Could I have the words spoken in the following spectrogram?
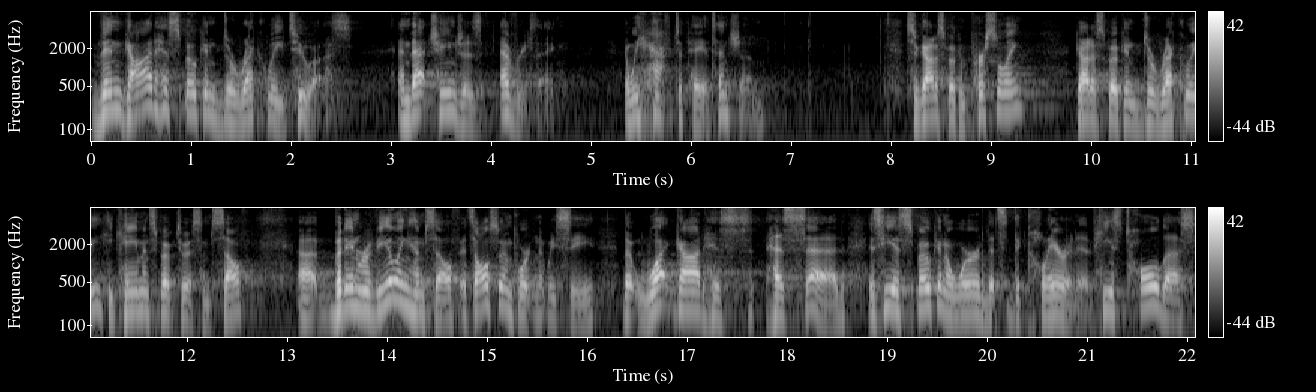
then God has spoken directly to us. And that changes everything. And we have to pay attention. So God has spoken personally, God has spoken directly. He came and spoke to us himself. Uh, but in revealing himself, it's also important that we see that what God has, has said is he has spoken a word that's declarative. He's told us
